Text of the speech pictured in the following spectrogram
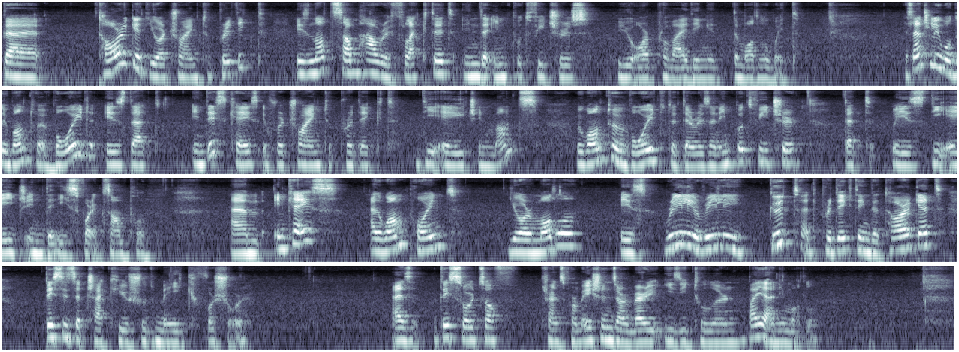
the target you are trying to predict is not somehow reflected in the input features you are providing it, the model with. Essentially what we want to avoid is that in this case, if we're trying to predict the age in months, we want to avoid that there is an input feature that is the age in days, for example. Um, in case at one point your model is really, really good at predicting the target, this is a check you should make for sure. As these sorts of transformations are very easy to learn by any model.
